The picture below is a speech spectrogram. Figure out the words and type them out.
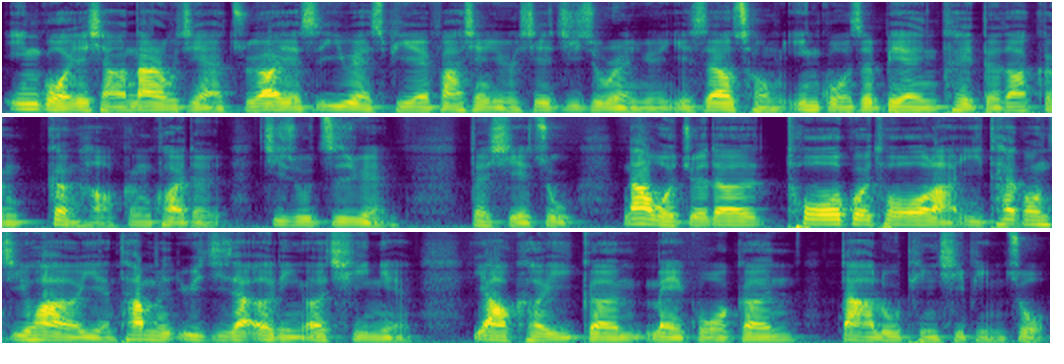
英国也想要纳入进来，主要也是 USPA 发现有一些技术人员也是要从英国这边可以得到更更好、更快的技术资源的协助。那我觉得脱归脱欧啦，以太空计划而言，他们预计在二零二七年要可以跟美国跟大陆平起平坐。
